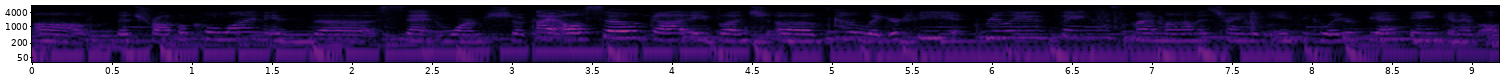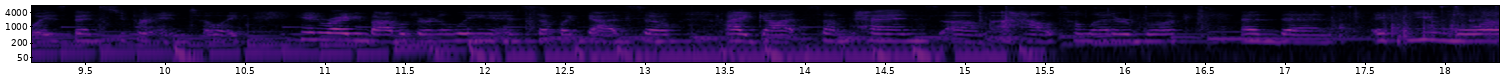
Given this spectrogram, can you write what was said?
um, the tropical one in the scent warm sugar. I also got a bunch of calligraphy related things. My mom is trying to get into calligraphy I think and I've always been super into like handwriting, Bible journaling and stuff like that. So I got some pens, um, a how to letter book and then a few more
